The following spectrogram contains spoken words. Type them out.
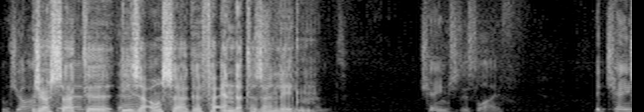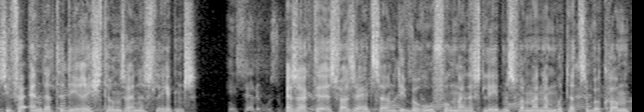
Josh sagte, diese Aussage veränderte sein Leben. Sie veränderte die Richtung seines Lebens. Er sagte, es war seltsam, die Berufung meines Lebens von meiner Mutter zu bekommen,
